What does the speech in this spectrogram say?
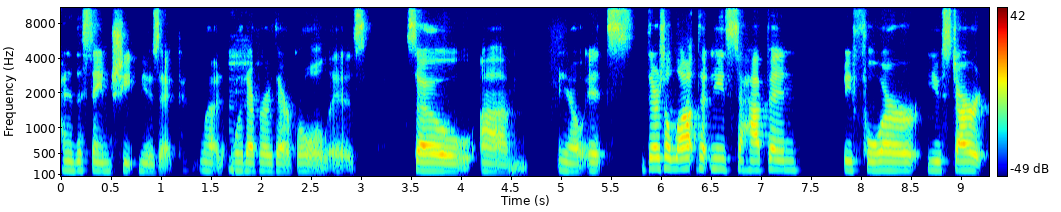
kind of the same sheet music, mm-hmm. whatever their role is. So, um, you know, it's there's a lot that needs to happen before you start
